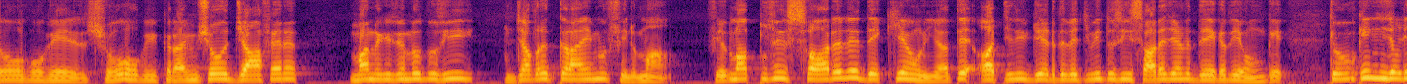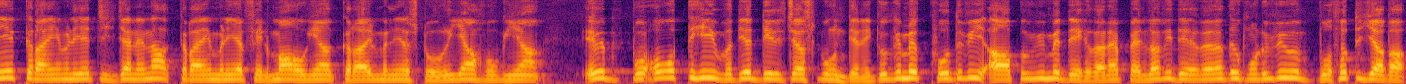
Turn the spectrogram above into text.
ਉਹ ਹੋ ਗਏ ਸ਼ੋਅ ਹੋ ਗਏ ਕ੍ਰਾਈਮ ਸ਼ੋਅ ਜਾਂ ਫਿਰ ਮੰਨ ਕੇ ਚੱਲੋ ਤੁਸੀਂ, ਜਾਂ ਫਿਰ ਕ੍ਰਾਈਮ ਫਿਲਮਾਂ ਫਿਲਮਾਂ ਤੁਸੀਂ ਸਾਰੇ ਦੇ ਦੇਖੀਆਂ ਹੋਣੀਆਂ ਤੇ ਅੱਜ ਦੀ ਡੇਟ ਦੇ ਵਿੱਚ ਵੀ ਤੁਸੀਂ ਸਾਰੇ ਜਣੇ ਦੇਖਦੇ ਹੋਵੋਗੇ। ਕਿਉਂਕਿ ਜਿਹੜੀਆਂ ਕ੍ਰਾਈਮ ਵਾਲੀਆਂ ਚੀਜ਼ਾਂ ਨੇ ਨਾ ਕ੍ਰਾਈਮ ਵਾਲੀਆਂ ਫਿਲਮਾਂ ਹੋ ਗਈਆਂ ਕ੍ਰਾਈਮ ਵਾਲੀਆਂ ਸਟੋਰੀਆਂ ਹੋ ਗਈਆਂ ਇਹ ਬਹੁਤ ਹੀ ਵਧੀਆ ਦਿਲਚਸਪ ਹੁੰਦੀਆਂ ਨੇ, ਕਿਉਂਕਿ ਮੈਂ ਖੁਦ ਵੀ ਆਪ ਵੀ ਮੈਂ ਦੇਖਦਾ ਰਿਹਾ, ਪਹਿਲਾਂ ਵੀ ਦੇਖਦਾ ਰਿਹਾ ਤੇ ਹੁਣ ਵੀ ਮੈਂ ਬਹੁਤ ਜ਼ਿਆਦਾ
